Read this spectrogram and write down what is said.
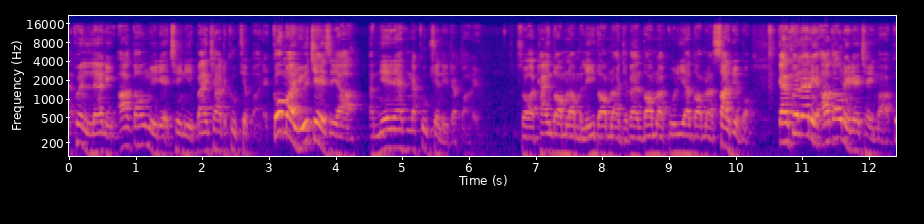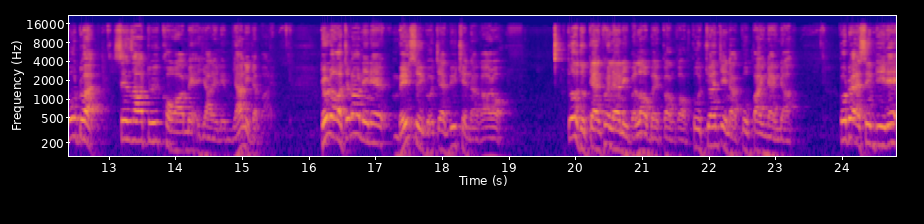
အခွင့်အလမ်းတွေအားကောင်းနေတဲ့အချိန်တွေပိုင်းခြားတစ်ခုဖြစ်ပါတယ်။ကို့မှာရွေးချယ်စရာအမြဲတမ်းနှစ်ခုဖြစ်နေတတ်ပါတယ်။ ဆိုတော့ထိုင်းသွားမလားမလေးသွားမလားဂျပန်သွားမလားကိုရီးယားသွားမလားစသဖြင့်ပေါ့။ကံခွင့်လန်းတွေအားကောင်းနေတဲ့အချိန်မှာကို့အတွက်စဉ်းစားတွေးခေါ်ရမယ့်အရာတွေလည်းများနေတတ်ပါတယ်။တို့တော့ကျွန်တော်အနေနဲ့မိတ်ဆွေကိုအကြံပြုချင်တာကတော့သူ့အတူကန်ခွင့်လန်းနေဘလောက်ပဲကောင်းကောင်းကိုကျွမ်းကျင်တာကိုပိုင်နိုင်တာကိုအတွက်အဆင်ပြေတဲ့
